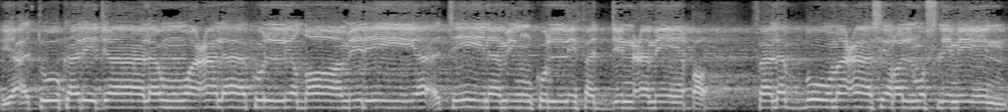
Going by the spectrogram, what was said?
يأتوك رجالا وعلى كل ضامر يأتين من كل فج عميق. فلبوا معاشر المسلمين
